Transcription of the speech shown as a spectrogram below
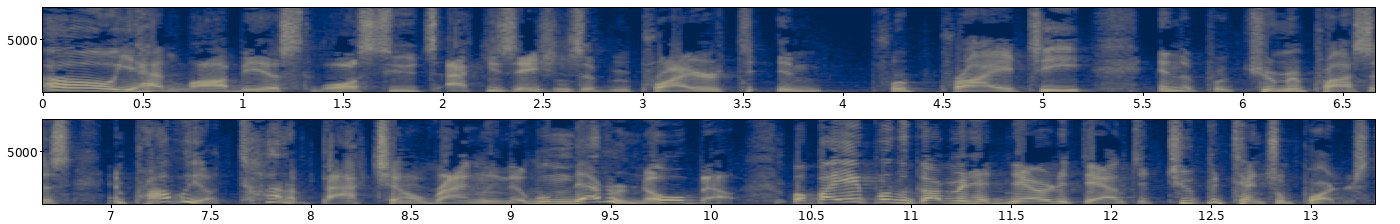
Oh, you had lobbyists, lawsuits, accusations of impropriety in the procurement process, and probably a ton of backchannel wrangling that we'll never know about. But by April, the government had narrowed it down to two potential partners.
